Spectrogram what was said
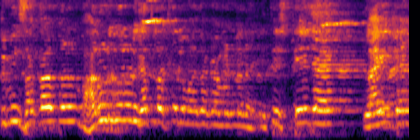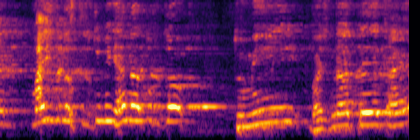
तुम्ही सकाळपर्यंत भारूड बिरूड घेतला तरी माझं काय म्हणणं नाही. इथे स्टेज आहे लाइट आहे माहीत नसतील. तुम्ही घ्या ना तुमचं. तुम्ही भजनाचे काय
